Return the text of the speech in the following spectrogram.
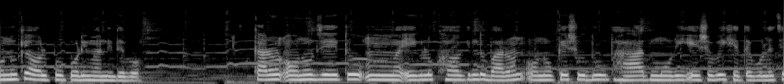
অনুকে অল্প পরিমাণে দেব। কারণ অনুর যেহেতু এগুলো খাওয়া কিন্তু বারণ, অনুকে শুধু ভাত, মুড়ি এসবই খেতে বলেছে,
